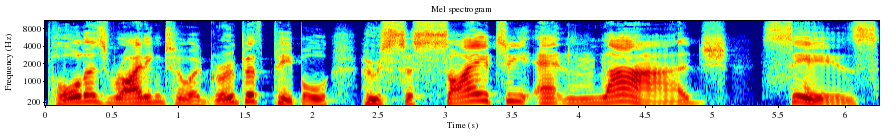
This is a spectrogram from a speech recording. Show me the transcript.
Paul is writing to a group of people whose society at large says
